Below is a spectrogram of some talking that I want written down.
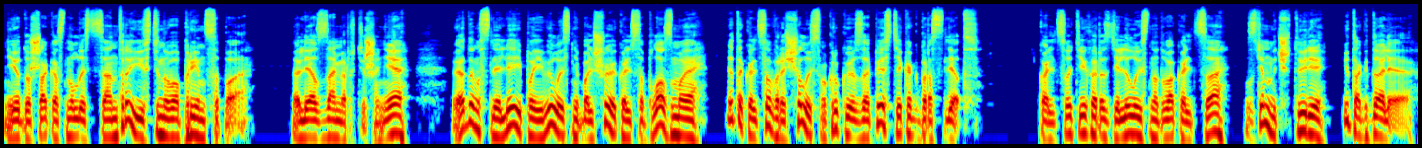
Её душа коснулась центра истинного принципа. Лес замер в тишине. Рядом с Лилей появилось небольшое кольцо плазмы. Это кольцо вращалось вокруг её запястья, как браслет. Кольцо тихо разделилось на два кольца, затем на четыре и так далее.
